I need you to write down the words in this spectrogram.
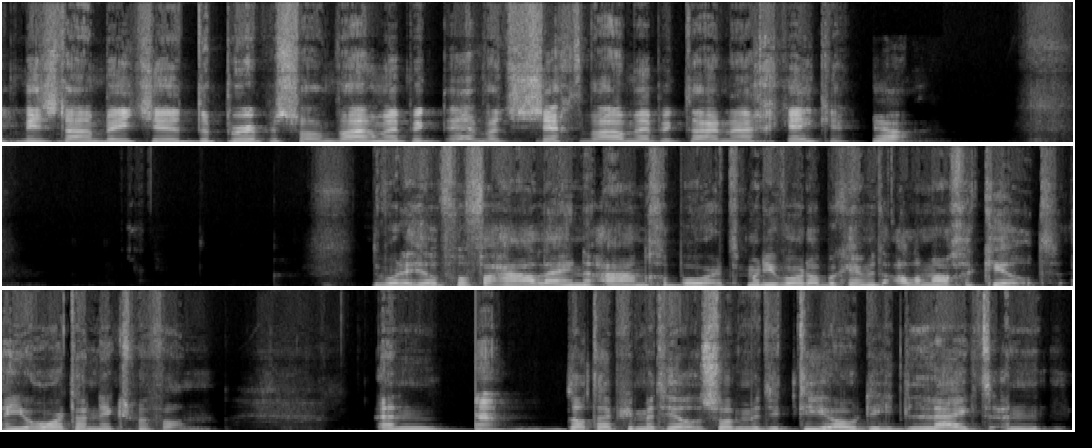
Ik mis daar een beetje de purpose van. Waarom heb ik, eh, wat je zegt, waarom heb ik daar naar gekeken? Ja. Er worden heel veel verhaallijnen aangeboord, maar die worden op een gegeven moment allemaal gekild. En je hoort daar niks meer van. En Ja. dat heb je met, heel, zo met die Tio. Die lijkt een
